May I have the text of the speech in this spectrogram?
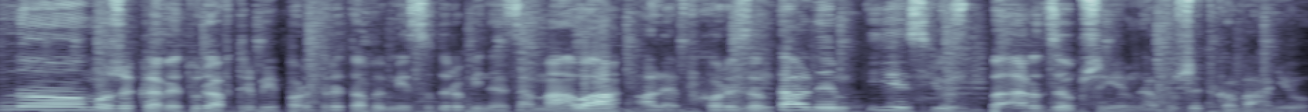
No, może klawiatura w trybie portretowym jest odrobinę za mała, ale w horyzontalnym jest już bardzo przyjemna w użytkowaniu.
